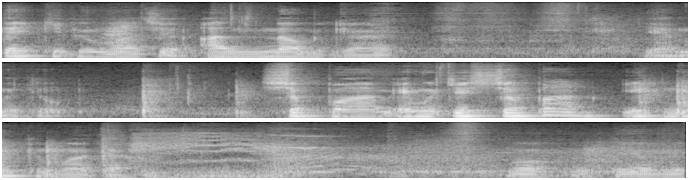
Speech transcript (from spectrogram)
Thank you for watching. I love you guys. Yeah, mình chụp Subscribe, em muốn chơi subscribe Ít nhất cái mà ta Wow, tiêu đi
